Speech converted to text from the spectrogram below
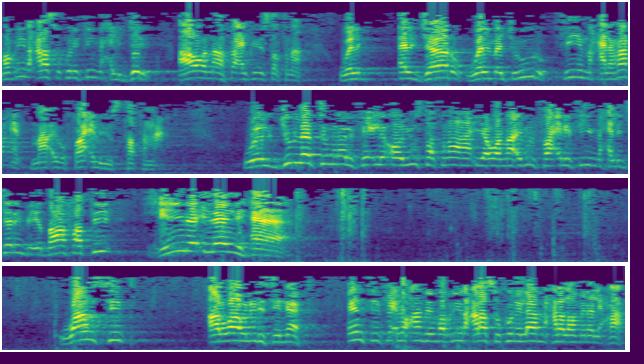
مبني على سكون في محل جري أو نافعل في يستثنى والجار والمجرور في محل رفع نائب فاعل يستثنى والجملة من الفعل oo يsتثناa iyo ونائب الفاaعل في محل jر بإضاaفة حيiن إليها wansib alwaaw lilisinaad nsi ficlu amrin mabniyin calaa sukuuni laa maxala lahu min alcraaq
